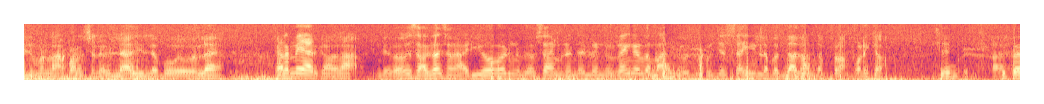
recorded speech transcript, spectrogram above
இது பண்ணலாம். பண செலவு இல்லை அது இல்லை போகல திறமையாக இருக்கும் அதெல்லாம். இந்த விவசாயம் அதான் சொன்னேன் அடியோடு இந்த விவசாயம் பண்ண நெல் நிறைங்கிறத மாற்றி வந்து கொஞ்சம் சைடில் வந்தால் தான் தப்பலாம் குறைக்கலாம் சரி. இப்போ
